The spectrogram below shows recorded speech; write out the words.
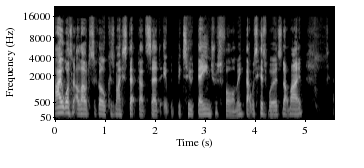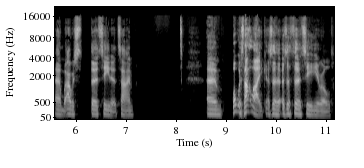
I wasn't allowed to go because my stepdad said it would be too dangerous for me. That was his words, not mine. Um, I was 13 at the time. Um, what was that like as a as a 13 year old?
